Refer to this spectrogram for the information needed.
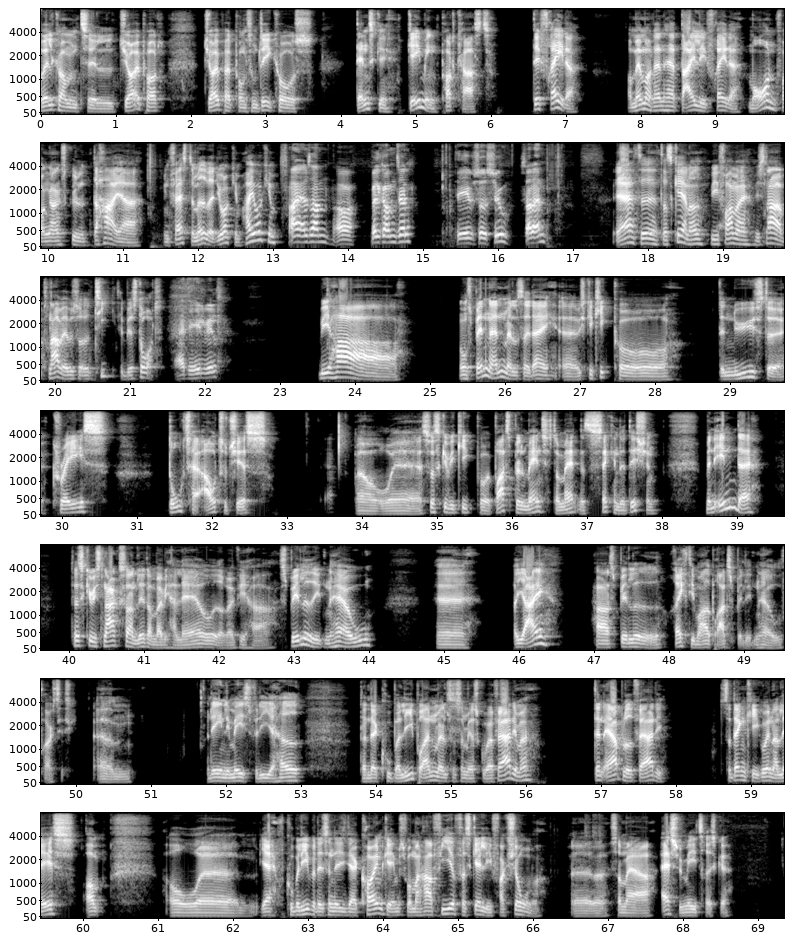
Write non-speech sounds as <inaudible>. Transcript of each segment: Og velkommen til Joypod, joypod.dk's danske gaming podcast. Det er fredag, og med mig den her dejlige fredag morgen for en gang skyld, der har jeg min faste medvært Joachim. Hej Joachim. Hej alle sammen, og velkommen til. Det er episode 7, sådan. Ja, det, der sker noget. Vi er fremad. Vi er snart, snart ved episode 10. Det bliver stort. Ja, det er helt vildt. Vi har nogle spændende anmeldelser i dag. Uh, vi skal kigge på den nyeste craze, Dota Auto Chess. Ja. Og uh, så skal vi kigge på et brætspil Manchester Madness 2nd Edition. Men inden da, der skal vi snakke sådan lidt om, hvad vi har lavet, og hvad vi har spillet i den her uge. Uh, og jeg har spillet rigtig meget brætspil i den her uge, faktisk. Um, og det er egentlig mest, fordi jeg havde den der Cuba Libre anmeldelse, som jeg skulle være færdig med. Den er blevet færdig. Så den kan I gå ind og læse om. Og øh, ja, Cuba Libre, det er sådan et de der coin games, hvor man har fire forskellige fraktioner, øh, som er asymmetriske.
